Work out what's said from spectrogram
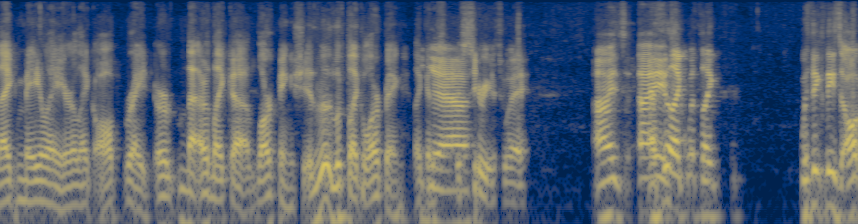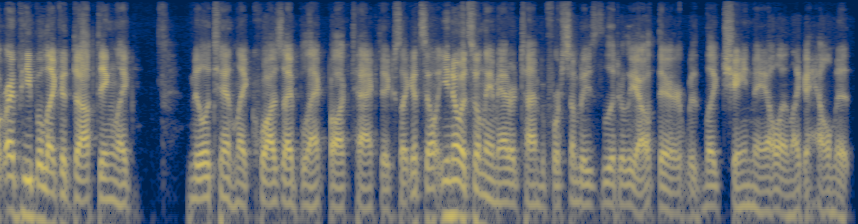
like melee or like alt right or or like a LARPing shit. It really looked like LARPing, like in a- Yeah. a serious way. I I, I, feel like with like with like, these alt right people like adopting like militant like quasi black bloc tactics, like it's o- you know it's only a matter of time before somebody's literally out there with like chainmail and like a helmet.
